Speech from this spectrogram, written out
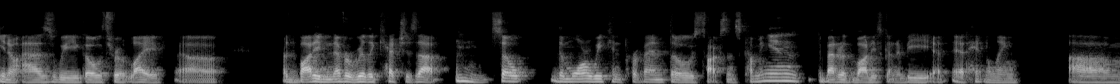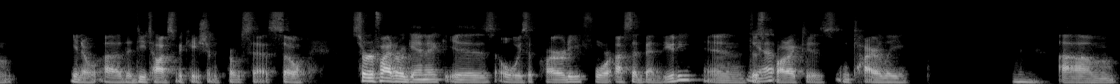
you know, as we go through life. Uh, the body never really catches up. so the more we can prevent those toxins coming in, the better the body's going to be at, at handling, um, you know, uh, the detoxification process. So certified organic is always a priority for us at Bend Beauty, and this yep. product is entirely mm. um,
